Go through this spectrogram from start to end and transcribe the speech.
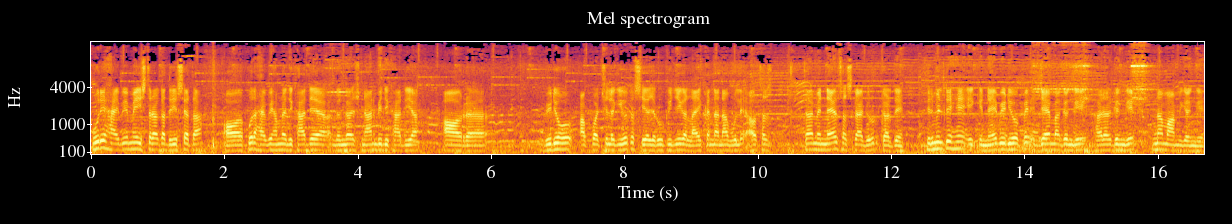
पूरे हाईवे में इस तरह का दृश्य था और पूरा हाईवे हमने दिखा दिया, गंगा स्नान भी दिखा दिया और वीडियो आपको अच्छी लगी हो तो शेयर ज़रूर कीजिएगा, लाइक करना ना भूलें और चैनल में नए सब्सक्राइब ज़रूर कर दें। फिर मिलते हैं एक नए वीडियो पे। जय माँ गंगे, हर हर गंगे नमामि गंगे।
